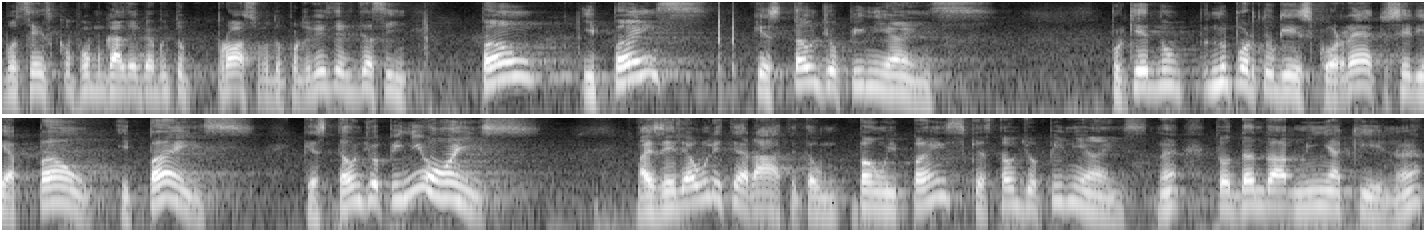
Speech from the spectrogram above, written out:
vocês, como galego é muito próximo do português, ele diz assim, pão e pães, questão de opiniões. Porque no, no português correto seria pão e pães, questão de opiniões. Mas ele é um literato, então pão e pães, questão de opiniões. Estou né? dando a minha aqui. Né?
